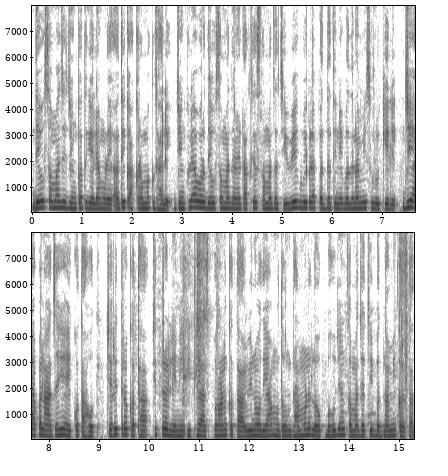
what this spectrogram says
देव समाज जिंकत गेल्यामुळे अधिक आक्रमक झाले. जिंकल्यावर देव समाजाने राक्षस समाजाची वेगवेगळ्या पद्धतीने बदनामी सुरू केली जी आपण आजही ऐकत आहोत. चरित्रकथा चित्रलेणी इतिहास पुराणकथा विनोद यामधून ब्राह्मण लोक बहुजन समाजाची बदनामी करतात.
